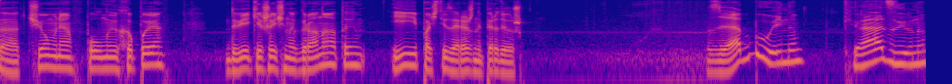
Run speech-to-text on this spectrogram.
Так, что у меня? Полные хп, две кишечных гранаты и почти заряженный пердеж. Забойно. Козырно.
